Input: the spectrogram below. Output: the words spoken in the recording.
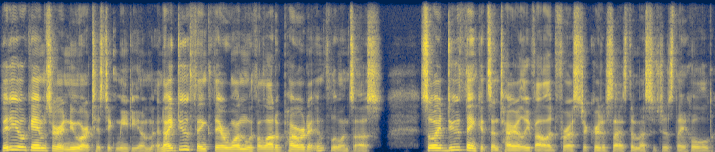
Video games are a new artistic medium, and I do think they're one with a lot of power to influence us. So I do think it's entirely valid for us to criticize the messages they hold.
